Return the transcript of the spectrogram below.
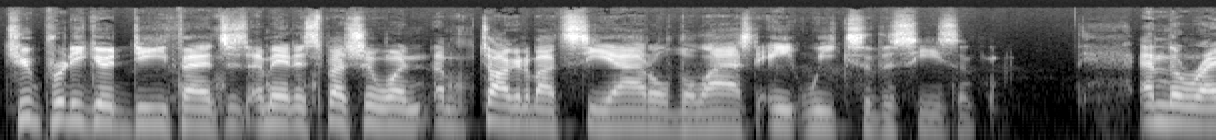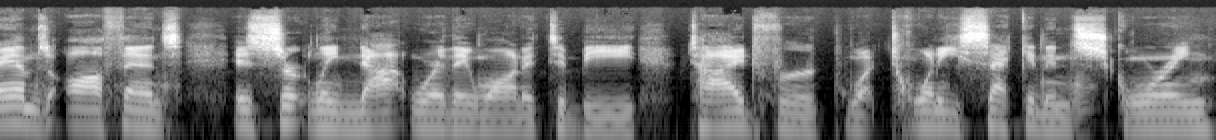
Two pretty good defenses. I mean, especially when I'm talking about Seattle, the last eight weeks of the season. And the Rams' offense is certainly not where they want it to be. Tied for, what, 22nd in scoring.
